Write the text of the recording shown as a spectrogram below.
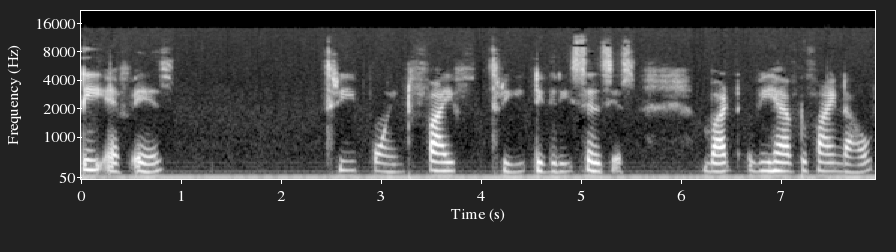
TF is 3.53 degrees Celsius. But we have to find out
